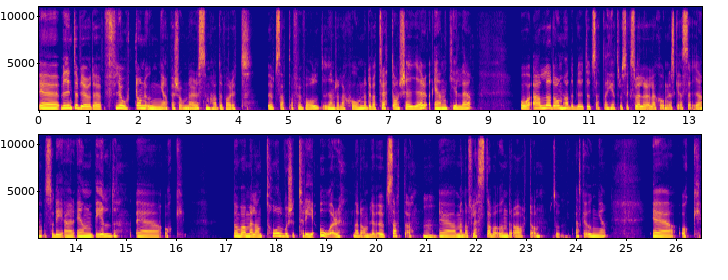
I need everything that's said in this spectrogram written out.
eh, vi intervjuade 14 unga personer som hade varit utsatta för våld i en relation. Och det var 13 tjejer, och en kille. Och alla de hade blivit utsatta i heterosexuella relationer ska jag säga. Så det är en bild. Eh, och de var mellan 12 och 23 år när de blev utsatta. Mm. Eh, men de flesta var under 18, så ganska unga. Eh, och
